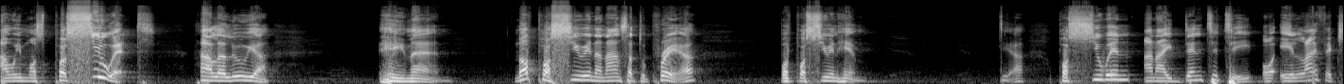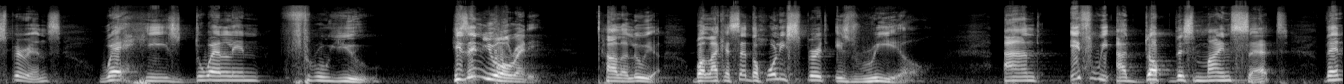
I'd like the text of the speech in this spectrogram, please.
and we must pursue it. Hallelujah. Amen. Not pursuing an answer to prayer, but pursuing Him. Yeah. Pursuing an identity or a life experience where He's dwelling through you. He's in you already. Hallelujah. But like I said, the Holy Spirit is real. And if we adopt this mindset, then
